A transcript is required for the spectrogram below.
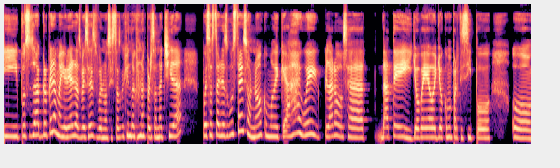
Y pues ya creo que la mayoría de las veces, bueno, si estás cogiendo con una persona chida, pues hasta les gusta eso, ¿no? Como de que, ay, güey, claro, o sea, date y yo veo yo cómo participo o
